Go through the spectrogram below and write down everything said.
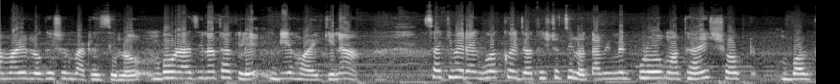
আমার লোকেশন পাঠাইছিল। বউ রাজি না থাকলে বিয়ে হয় কি না? সাকিবের এক বাক্যই যথেষ্ট ছিল, তামিমের পুরো মাথায় শক্ট বর্গ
